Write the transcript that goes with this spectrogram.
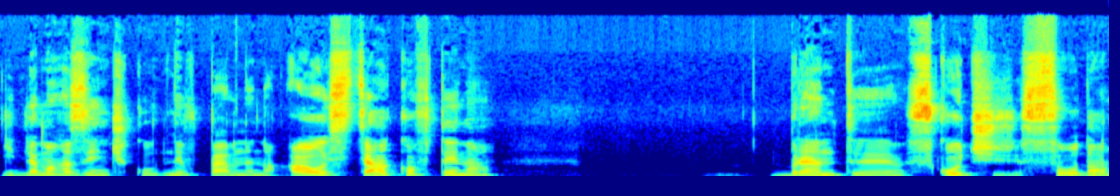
І для магазинчику не впевнена. А ось ця ковтина бренд Scotch Soda,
